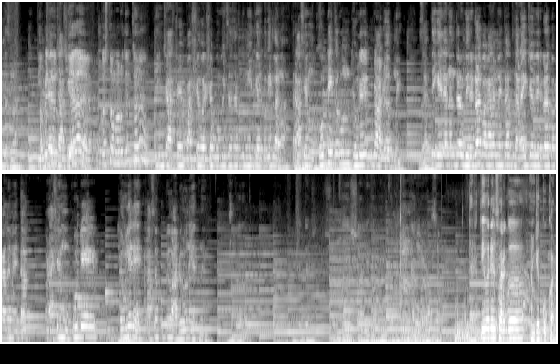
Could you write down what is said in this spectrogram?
देत ना. तीन चारशे पाचशे वर्षापूर्वीचा जर तुम्ही इतिहास बघितला ना तर असे मुखवटे करून ठेवलेले कुठे आढळत नाहीत. सती गेल्यानंतर विरगळ बघायला मिळतात लढाईच्या विरगळ बघायला मिळतात. पण असे मुखवटे ठेवलेले आहेत असं कुठं आढळून येत नाही. धर्तीवरील स्वर्ग म्हणजे कोकण.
